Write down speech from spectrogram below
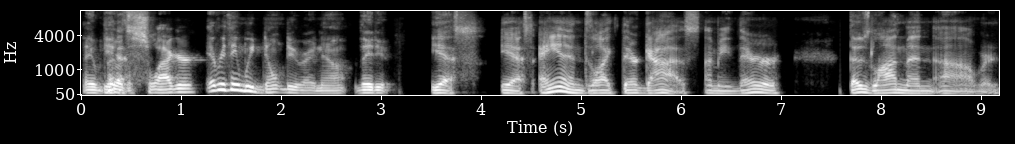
they play with the Yes. swagger. Everything we don't do right now, they do. Yes, yes, and like they're guys. I mean, they're those linemen, uh, were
